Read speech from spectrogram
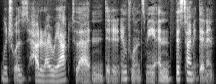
which was how did I react to that and did it influence me? And this time it didn't.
